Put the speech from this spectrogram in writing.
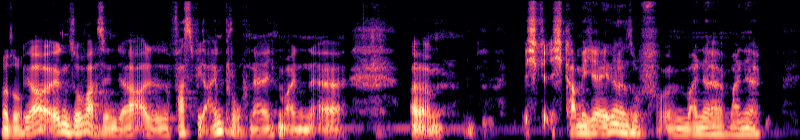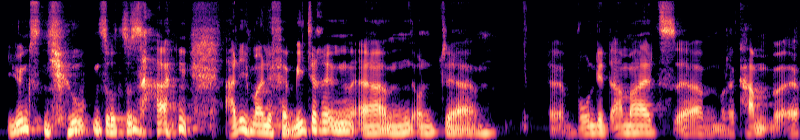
Also. Ja, irgend sowas in der, also fast wie Einbruch, ne? Ich meine, äh, ähm, ich, ich kann mich erinnern, so meine, meine jüngsten Jugend sozusagen, hatte ich mal eine Vermieterin ähm, und äh, äh, wohnte damals äh, oder kam, äh,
